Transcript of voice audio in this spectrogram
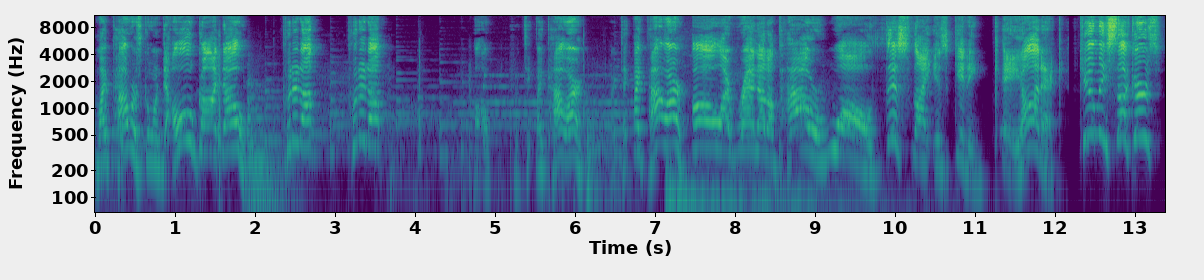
My power's going down. Oh, God, no. Put it up. Put it up. Uh-oh. I'm gonna take my power. Take my power. Oh, I ran out of power. Whoa, this night is getting chaotic. Kill me, suckers.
